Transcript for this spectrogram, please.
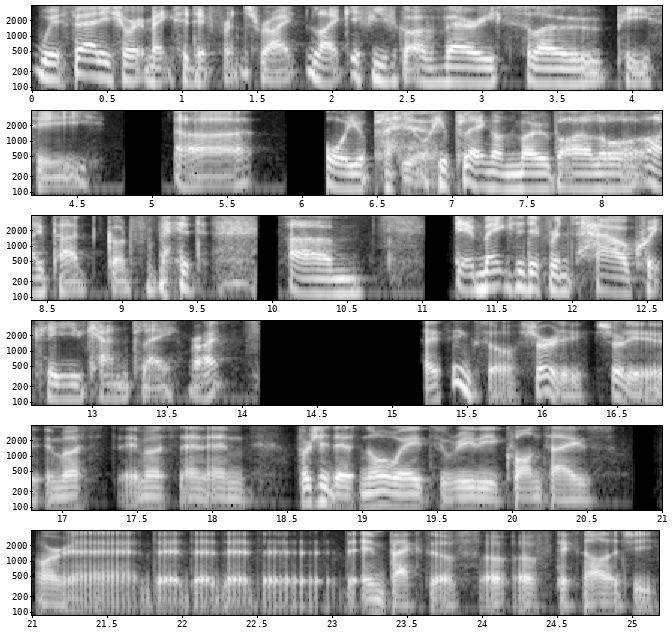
we're fairly sure it makes a difference, right? Like if you've got a very slow PC, uh, or you're playing Yeah. or you're playing on mobile or iPad, God forbid, um, it makes a difference how quickly you can play, right? I think so. Surely, surely it must. It must. And and fortunately, there's no way to really quantize or uh, the, the the the impact of of, of technology.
